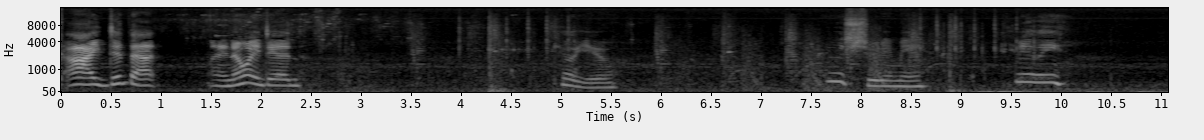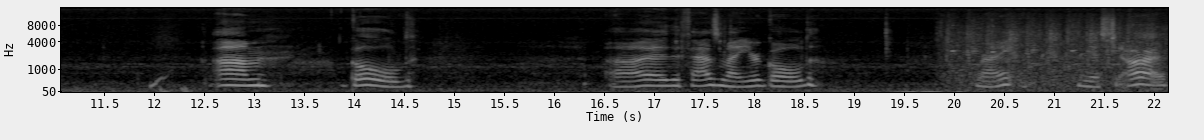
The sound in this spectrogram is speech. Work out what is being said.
Like, I did that. I know I did. Kill you. Who is shooting me? Really? Um, gold. Uh, the Phasma, you're gold. Right? Yes, you are.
